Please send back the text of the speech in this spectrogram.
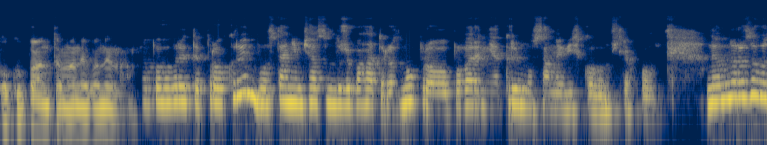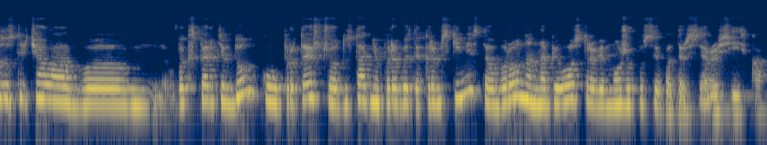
окупантам, а не вони нам. Ну, Поговорити про Крим, бо останнім часом дуже багато розмов про повернення Криму саме військовим шляхом. Неодноразово зустрічала в, в експертів думку про те, що достатньо перебити кримські міста, оборона на півострові може посипатися російська.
